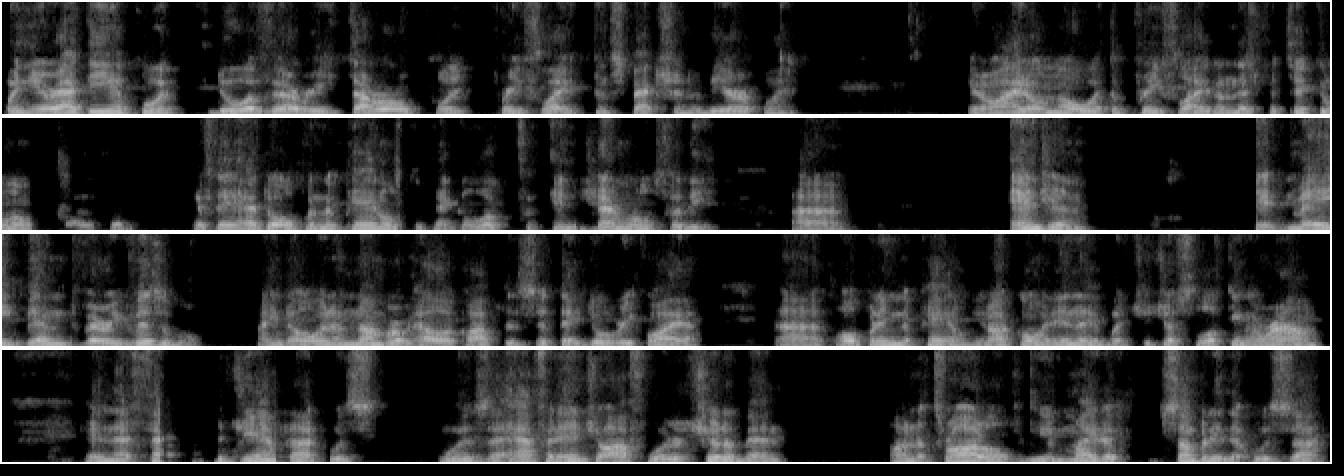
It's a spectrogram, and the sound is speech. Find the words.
When you're at the airport, do a very thorough pre-flight inspection of the airplane. You know, I don't know what the pre-flight on this particular was, but if they had to open the panels to take a look in general for the uh, engine, it may have been very visible. I know in a number of helicopters that they do require uh, opening the panel. You're not going in there, but you're just looking around. And that fact the jam nut was was a half an inch off where it should have been on the throttle, you might have somebody that was uh,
